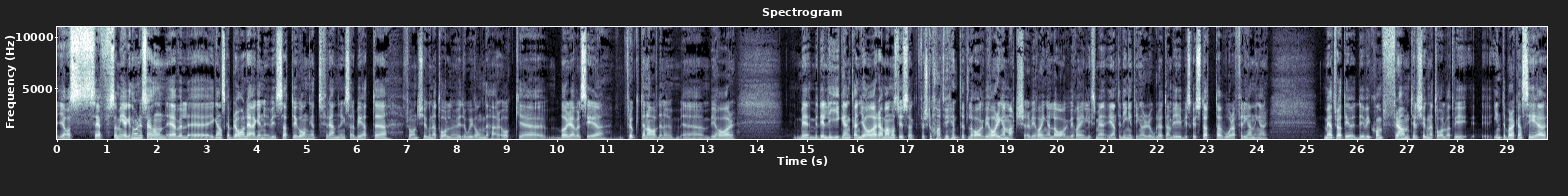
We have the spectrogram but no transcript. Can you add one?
Ja, SEF som egen organisation är väl eh, i ganska bra läge nu. Vi satte igång ett förändringsarbete från 2012 när vi drog igång det här och eh, börjar väl se frukterna av det nu. Eh, vi har med, med det ligan kan göra. Man måste ju förstå att vi är inte är ett lag. Vi har inga matcher, vi har inga lag, vi har liksom e- egentligen ingenting av det roliga utan vi, vi ska ju stötta våra föreningar. Men jag tror att det, det, vi kom fram till 2012 att vi eh, inte bara kan se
